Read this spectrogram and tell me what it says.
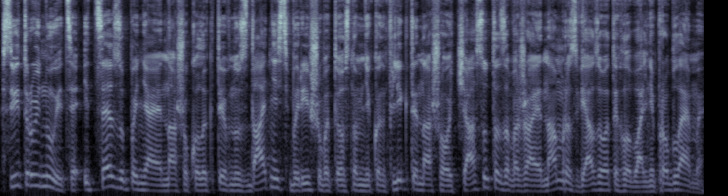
Світ руйнується, і це зупиняє нашу колективну здатність вирішувати основні конфлікти нашого часу та заважає нам розв'язувати глобальні проблеми.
